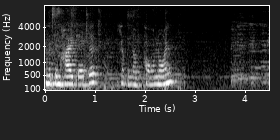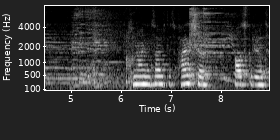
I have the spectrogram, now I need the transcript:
Mit dem High Gadget. Ich habe ihn auf Power 9. Ach nein, jetzt habe ich das falsche ausgewählt.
